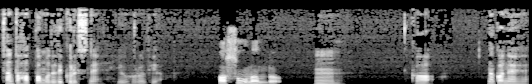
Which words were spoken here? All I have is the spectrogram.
ちゃんと葉っぱも出てくるしね、ユーフォルビア。あ、そうなんだ。うん。が、なんかね、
